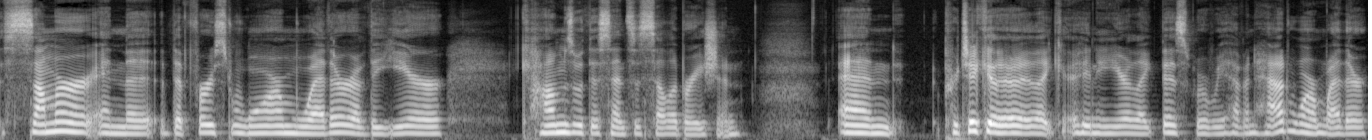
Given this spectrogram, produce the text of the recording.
summer and the the first warm weather of the year comes with a sense of celebration. And particularly like in a year like this where we haven't had warm weather,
